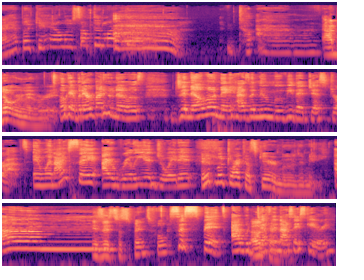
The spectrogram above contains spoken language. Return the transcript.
Abigail or something like that. To- um, I don't remember it. Okay, but everybody who knows, Janelle Monáe has a new movie that just dropped, and when I say I really enjoyed it, It looked like a scary movie to me. um, Is it suspenseful? suspense? I would Okay. definitely not say scary,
